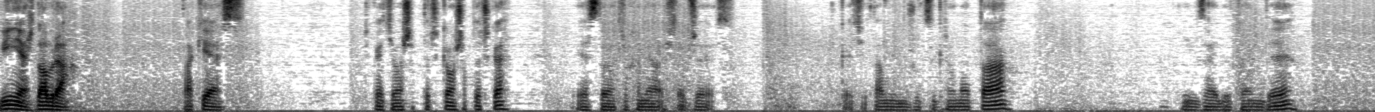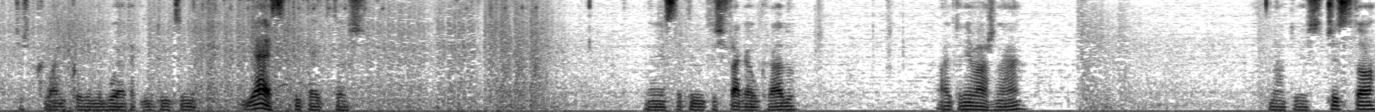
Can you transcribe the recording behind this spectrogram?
Giniesz, dobra. Tak jest. Czekajcie, masz apteczkę, masz apteczkę? Jest, to trochę miałeś, dobrze jest. Czekajcie, tam im rzucę granata. I zajdę tędy. Chociaż chyba nikogo nie było, ja tak intuicyjnie. Jest tutaj ktoś. No niestety mi ktoś fraga ukradł. Ale to nieważne. No tu jest czysto.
